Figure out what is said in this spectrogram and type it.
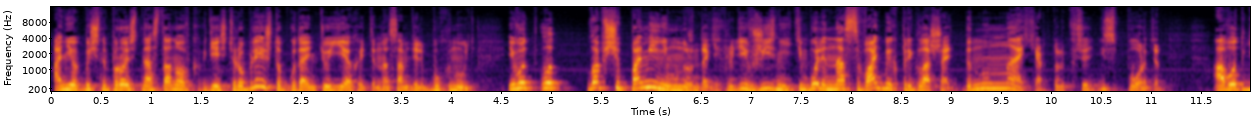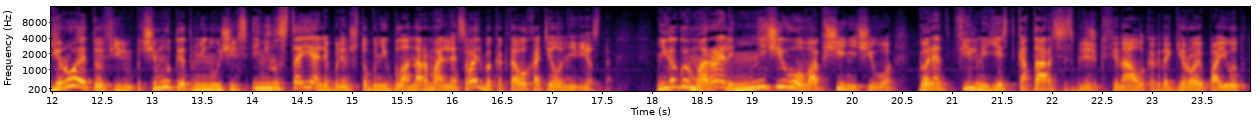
они обычно просят на остановках 10 рублей, чтобы куда-нибудь уехать и на самом деле бухнуть. И вот, вот вообще по минимуму нужно таких людей в жизни, и тем более на свадьбы их приглашать. Да ну нахер, только все испортят. А вот герои этого фильма почему-то этому не научились и не настояли, блин, чтобы у них была нормальная свадьба, как того хотела невеста. Никакой морали, ничего, вообще ничего. Говорят, в фильме есть катарсис ближе к финалу, когда герои поют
